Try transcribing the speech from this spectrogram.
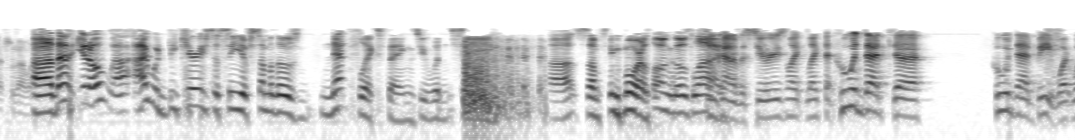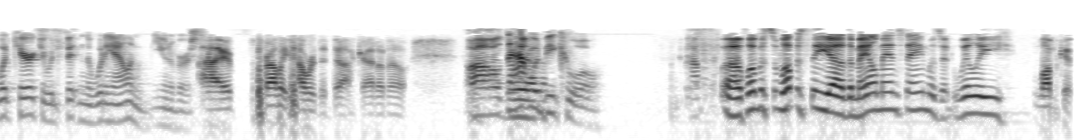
That's what I want. Uh, that you know, I I would be curious to see if some of those Netflix things you wouldn't see uh, something more along those lines. Some kind of a series like like that. Who would that? Uh, who would that be? What what character would fit in the Woody Allen universe? I probably Howard the Duck. I don't know. oh, that Yeah. would be cool. Uh, what was what was the uh, the mailman's name? Was it Willie? Lumpkin.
